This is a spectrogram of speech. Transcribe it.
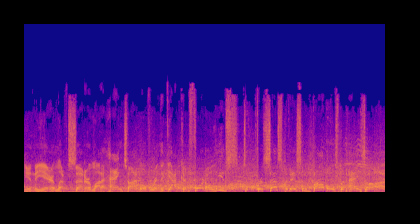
In the air, left center. A lot of hang time over in the gap. Conforto leaves for Cespedes, who bobbles but hangs on.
